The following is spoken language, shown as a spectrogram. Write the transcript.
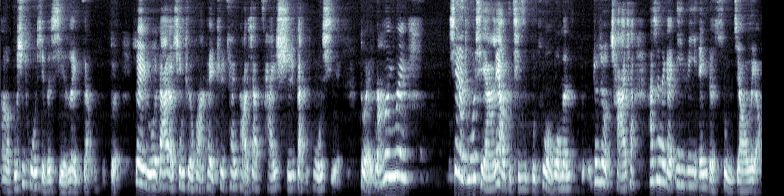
呃不是拖鞋的鞋类这样子。对，所以如果大家有兴趣的话，可以去参考一下踩屎感拖鞋。对，然后因为现在拖鞋啊料子其实不错，我们就是有查一下，它是那个 EVA 的塑胶料。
